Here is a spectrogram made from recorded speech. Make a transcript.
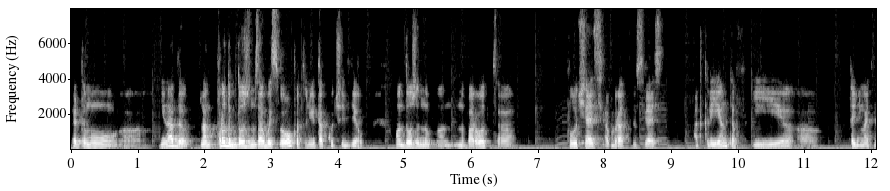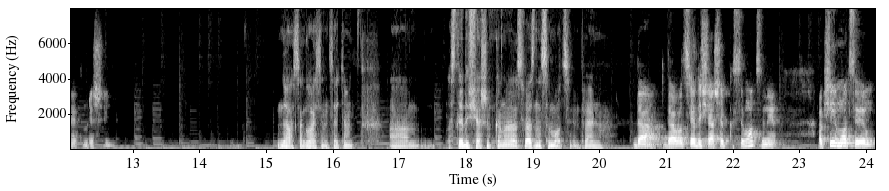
Поэтому а, не надо, нам продукт должен забыть свой опыт, у него так куча дел. Он должен, наоборот, а, получать обратную связь от клиентов и а, принимать на этом решение. Да, согласен с этим. Следующая ошибка, она связана с эмоциями, правильно? Да, да, вот следующая ошибка с эмоциями. Вообще эмоции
